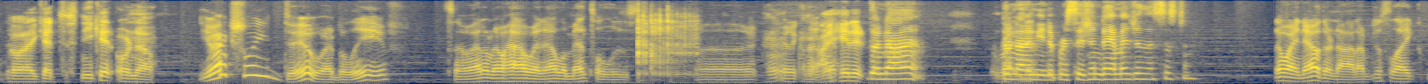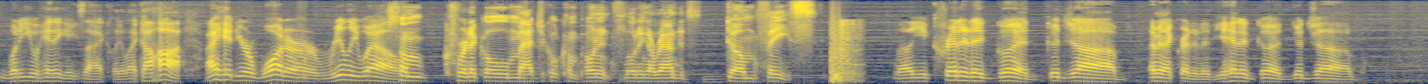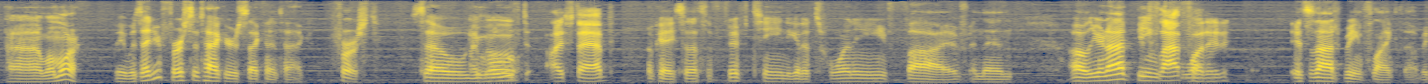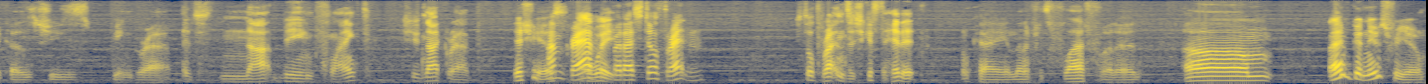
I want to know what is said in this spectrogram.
Do I get to sneak it or no? You actually do, I believe. So I don't know how an elemental is uh, critically I hit. hit it. They're not. They're not immune to precision damage in this system. No, I know they're not. I'm just like, what are you hitting exactly? Like, aha, I hit your water really well. some critical magical component floating around its dumb face. Well, you credited good. Good job. I mean, I credited. You hit it good. Good job. Uh, one more. Wait, was that your first attack or your second attack? First, So you I roll- moved. I stabbed. Okay, so that's a 15. You get a 25, and then oh, you're not being Flat-footed. fl- it's not being flanked though because she's being grabbed. It's not being flanked. She's not grabbed. Yes, she is. I'm grabbed, wait. but I still threaten. Still threatens it. She gets to hit it. Okay, and then if it's flat-footed, um, I have good news for you.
